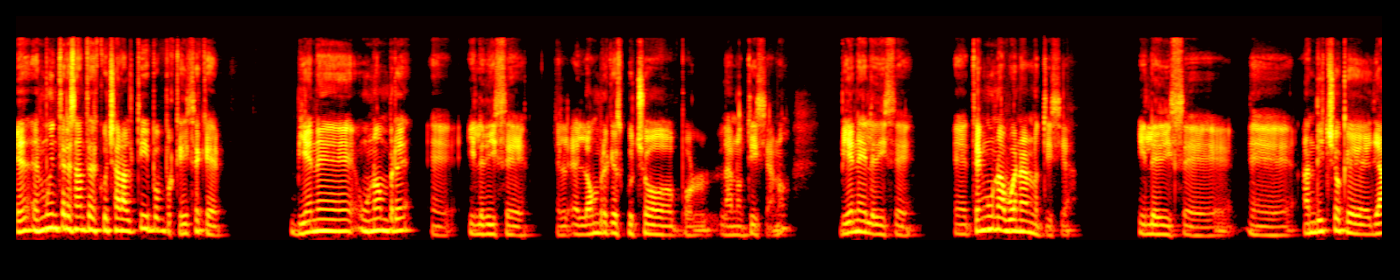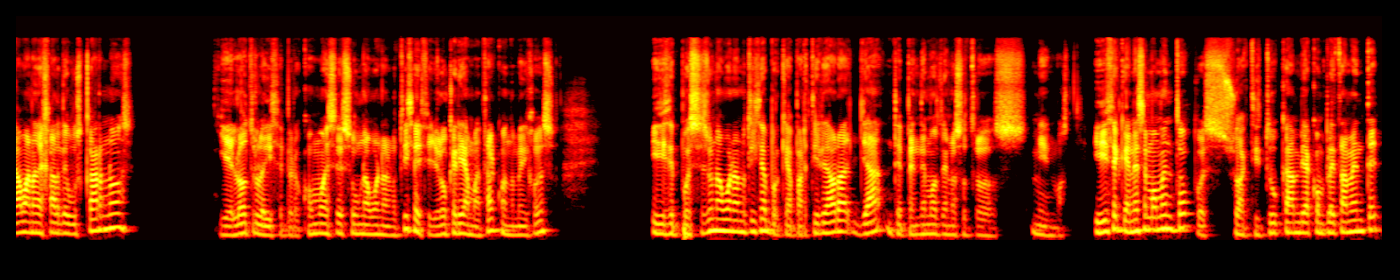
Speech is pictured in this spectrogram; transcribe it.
Es, muy interesante escuchar al tipo porque dice que viene un hombre eh, y le dice, el, hombre que escuchó por la noticia, ¿no? Viene y le dice, eh, tengo una buena noticia. Y le dice, eh, han dicho que ya van a dejar de buscarnos y el otro le dice, pero ¿cómo es eso una buena noticia? Dice, yo lo quería matar cuando me dijo eso. Y dice, pues es una buena noticia porque a partir de ahora ya dependemos de nosotros mismos. Y dice que en ese momento, pues su actitud cambia completamente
